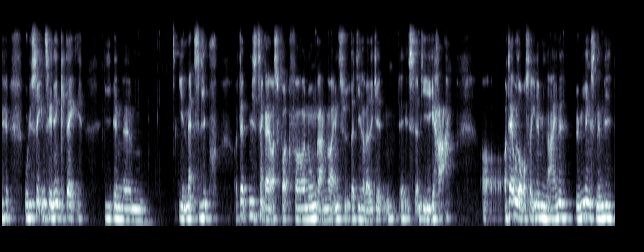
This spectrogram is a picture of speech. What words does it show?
Odysseen til en enkelt dag i en, øh, i en mands liv. Og den mistænker jeg også folk for nogle gange at antyde, at de har været igennem, øh, selvom de ikke har. Og, og derudover så en af mine egne yndlings, nemlig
